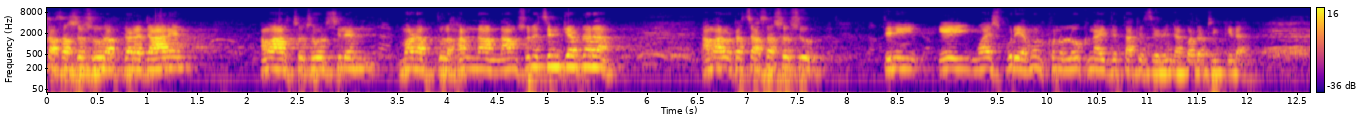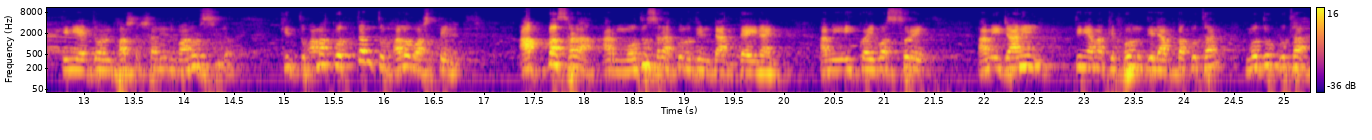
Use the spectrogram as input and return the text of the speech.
চাচা শ্বশুর আপনারা জানেন আমার শ্বশুর ছিলেন মরান আব্দুল হান্নান। নাম শুনেছেন কি আপনারা? আমার ওটা চাচা শ্বশুর। তিনি এই মহেশপুরে এমন কোনো লোক নাই যে তাকে চেনে না। কথা ঠিক কিনা? তিনি একজন ভাষাশালীর মানুষ ছিল। কিন্তু আমাকে অত্যন্ত ভালোবাসতেন। আব্বা ছাড়া আর মধু ছাড়া কোনো দিন ডাক দেয় নাই। আমি এই কয় বছরে, আমি জানি তিনি আমাকে ফোন দিলে, আব্বা কোথায়? মধু কোথায়?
